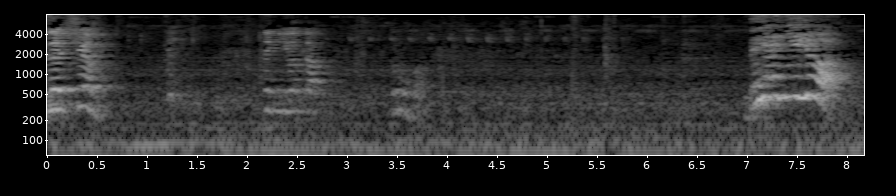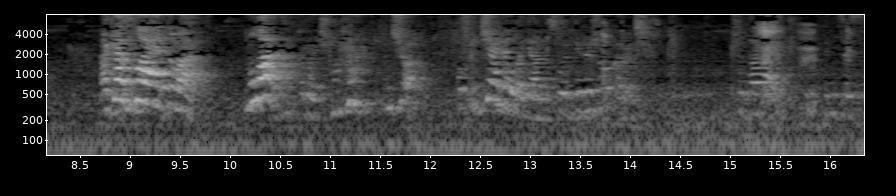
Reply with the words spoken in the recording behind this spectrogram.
зачем? На нее так грубо. Да я не ее, а козла этого. Ну ладно, короче, ну что, попричалила я на свой бережок, короче. Что давай, принцесса,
